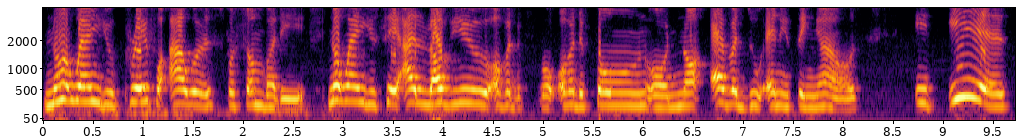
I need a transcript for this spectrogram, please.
not when you pray for hours for somebody, not when you say "I love you" over the over the phone, or not ever do anything else. It is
